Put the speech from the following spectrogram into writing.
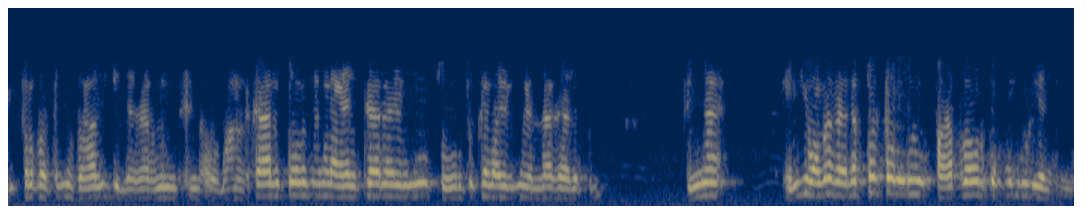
ഇത്ര പെട്ടെന്ന് സാധിക്കില്ല. കാരണം മഴക്കാലത്തോളം ഞങ്ങൾ അയൽക്കാരായിരുന്നു സുഹൃത്തുക്കളായിരുന്നു എല്ലാ കാലത്തും. പിന്നെ എനിക്ക് വളരെ വിലപ്പെട്ട ഒരു സഹപ്രവർത്തകൻ കൂടിയായിരുന്നു.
